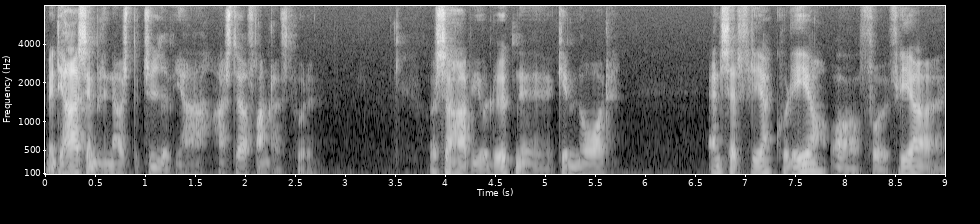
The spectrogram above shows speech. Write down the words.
Men det har simpelthen også betydet, at vi har, har større fremdrift på det. Og så har vi jo løbende gennem året ansat flere kolleger og fået flere øh,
